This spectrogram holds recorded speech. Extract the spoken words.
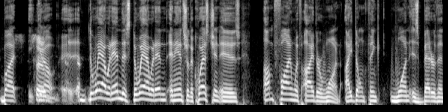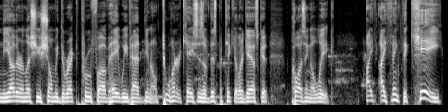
But So- you know, uh, the way I would end this, the way I would end and answer the question is, I'm fine with either one. I don't think one is better than the other unless you show me direct proof of, hey, we've had you know 200 cases of this particular gasket causing a leak. I I think the key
